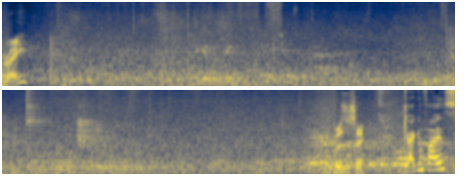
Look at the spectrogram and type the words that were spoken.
Right? What does it say? Dragonflies.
